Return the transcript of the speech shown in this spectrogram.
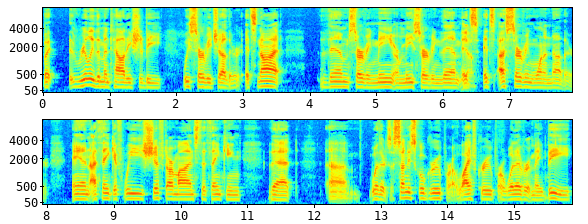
but really the mentality should be we serve each other. It's not them serving me or me serving them. It's it's us serving one another. And I think if we shift our minds to thinking that um, whether it's a Sunday school group or a life group or whatever it may be,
